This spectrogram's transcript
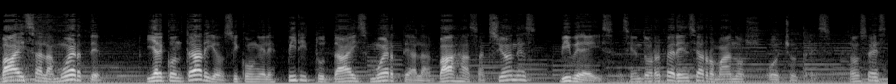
vais a la muerte, y al contrario, si con el espíritu dais muerte a las bajas acciones, viviréis, haciendo referencia a Romanos 8.13. Entonces,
